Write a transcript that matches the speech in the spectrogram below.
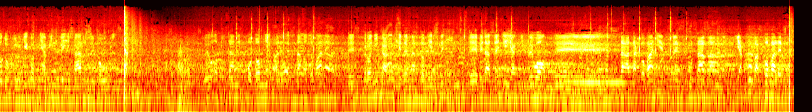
Epizodów drugiego dnia bitwy i szarży połubińskiej był opisany w potopie, ale też zanotowany e, w kronikach XVII-wiecznych e, wydarzenie, jakim było e, zaatakowanie przez husarza Jakuba Kowalewskiego.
